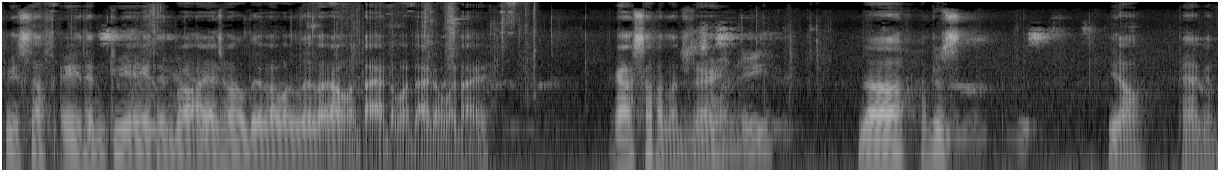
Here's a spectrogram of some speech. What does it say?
Just give me stuff. Anything. Give me anything, bro. I just want to live. I want to live. I don't want to die. I don't want to die. I don't want to die. I got stuff on legendary. Someone near you? No, I'm just, you know, panicking.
